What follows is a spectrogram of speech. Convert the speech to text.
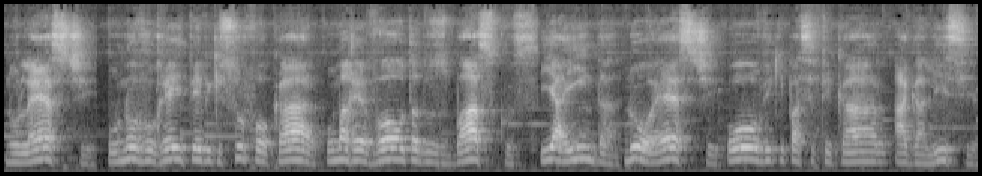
No leste, o novo rei teve que sufocar uma revolta dos bascos e ainda no oeste houve que pacificar a Galícia.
